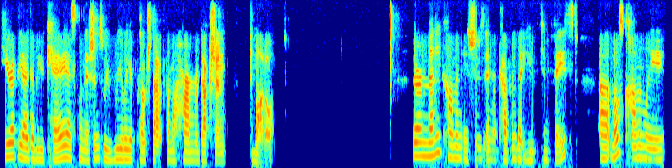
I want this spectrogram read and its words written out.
Here at the IWK, as clinicians, we really approach that from a harm reduction model. There are many common issues in recovery that youth can face. Uh, most commonly,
